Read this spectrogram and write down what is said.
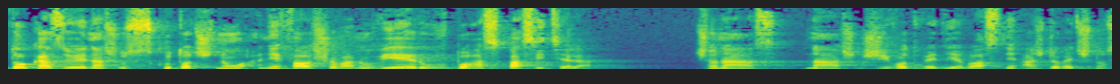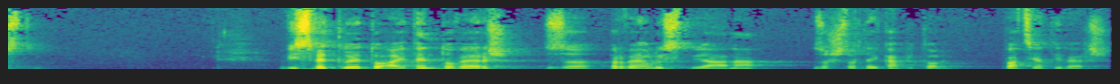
dokazuje našu skutočnú a nefalšovanú vieru v Boha Spasiteľa, čo nás, náš život vedie vlastne až do väčšnosti. Vysvetľuje to aj tento verš z 1. listu Jána zo 4. kapitoly, 20. verš.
